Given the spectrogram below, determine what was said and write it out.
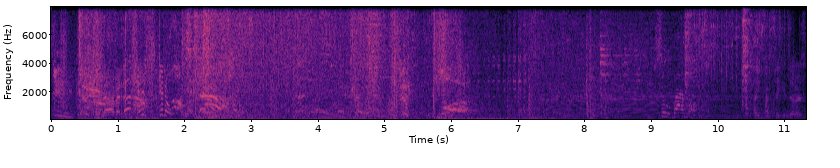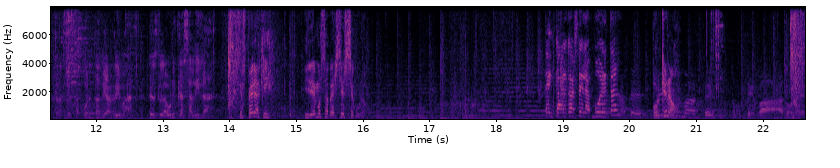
Sí. La verdad es que no. Subamos. Hay más seguidores tras esa puerta de arriba. Es la única salida. Espera aquí. Iremos a ver si es seguro. ¿Te encargas de la puerta? ¿Por qué no? Esto te va a doler.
